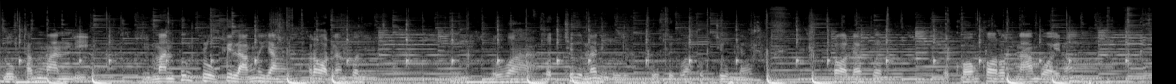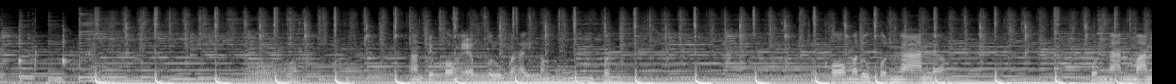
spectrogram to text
ปลูกทั้งมันอีก มันเพิ่งปลูกที่หลังนี่ยังรอดแล้วเพื่อนหรู้ว่าสดชื่นแล้วนี่ดูรู้สึกว่าสดชื่นแล้วรอดแล้วเพื่อนแต่ของก็รดน้ำบ่อยเนาะอ้นั่นเจ้าของแอบปลูกอะไรบางนู้นเพื่อนเจ้าของมาดูผลงานแล้ว ผลงานมัน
